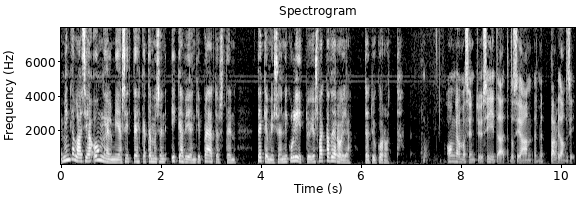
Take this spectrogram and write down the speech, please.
minkälaisia ongelmia sitten ehkä tämmöisen ikävienkin päätösten tekemiseen niin kuin liittyy, jos vaikka veroja täytyy korottaa? Ongelma syntyy siitä, että tosiaan että me tarvitaan tosi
